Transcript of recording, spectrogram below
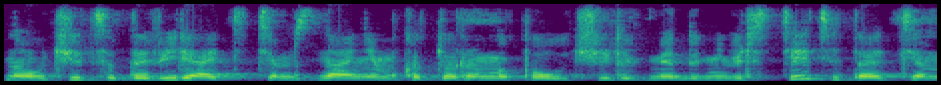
научиться доверять тем знаниям, которые мы получили в медуниверситете, да, тем,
